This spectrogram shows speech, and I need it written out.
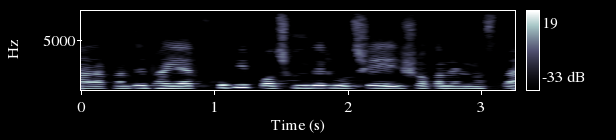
আর আপনাদের ভাইয়ার খুবই পছন্দের হচ্ছে এই সকালের নাস্তা।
